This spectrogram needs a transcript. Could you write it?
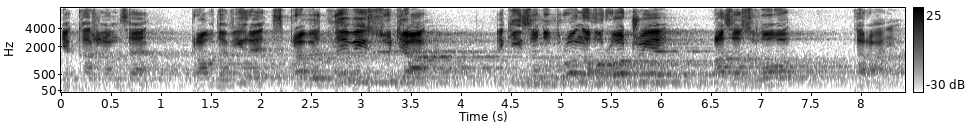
Як каже нам це правда віри, справедливий суддя, який за добро нагороджує, а за зло карає.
